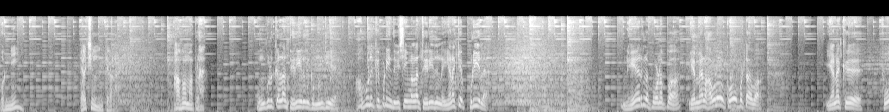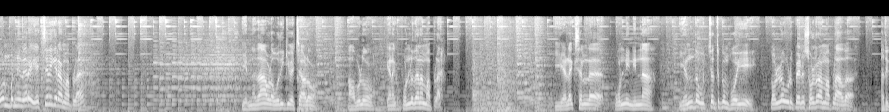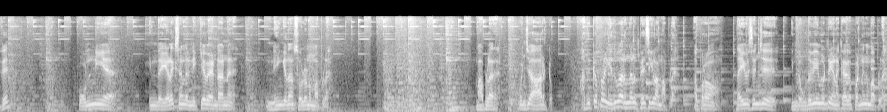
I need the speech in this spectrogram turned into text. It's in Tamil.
பொன்னி எலெக்ஷன்ல நிற்கிறான் ஆமாம் மாப்பிள உங்களுக்கெல்லாம் தெரியறதுக்கு முந்திய அவளுக்கு எப்படி இந்த விஷயமெல்லாம் தெரியுதுன்னு எனக்கே புரியல. நேர்ல போனப்பா என் மேல அவ்வளோ கோவப்பட்டாவா? எனக்கு ஃபோன் பண்ணி வேற எச்சரிக்கிறா மாப்பிள என்னதான் அவளை ஒதுக்கி வச்சாலும் அவளும் எனக்கு பொண்ணு தானே மாப்பிள எலெக்ஷன்ல பொண்ணி நின்னா எந்த உச்சத்துக்கும் போய் தொல்லை உடுப்பேன்னு சொல்றா மாப்பிள அவ. அதுக்கு? பொன்னிய இந்த எலெக்ஷன்ல நிக்க வேண்டான்னு நீங்க தான் சொல்லணும் மாப்பிள. மாப்பிள கொஞ்சம் ஆறட்டும். அதுக்கப்புறம் எதுவாக இருந்தாலும் பேசிக்கலாம் மாப்பிள. அப்புறம் தயவு செஞ்சு இந்த உதவியை மட்டும் எனக்காக பண்ணுங்க மாப்பிள.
